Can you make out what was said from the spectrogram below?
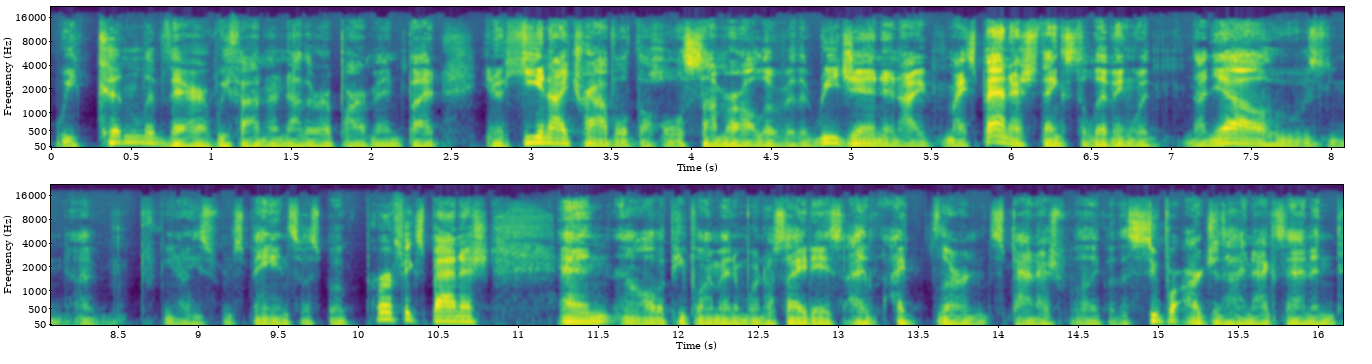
we couldn't live there. We found another apartment, but you know, he and I traveled the whole summer all over the region and I, my Spanish, thanks to living with Danielle, who was, uh, you know, he's from Spain, so I spoke perfect Spanish. And all the people I met in Buenos Aires, I, I learned Spanish like with a super Argentine accent. And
